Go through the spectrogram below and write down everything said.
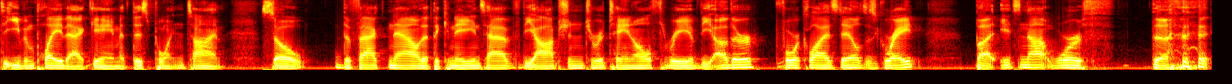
to even play that game at this point in time. So the fact now that the Canadiens have the option to retain all three of the other four Clydesdales is great, but it's not worth the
